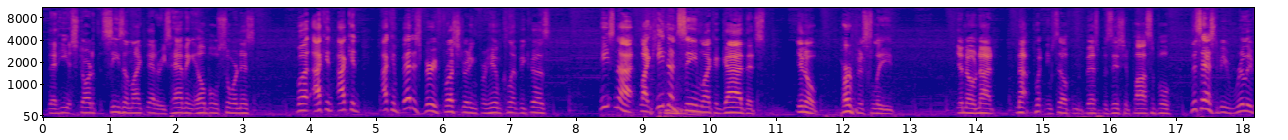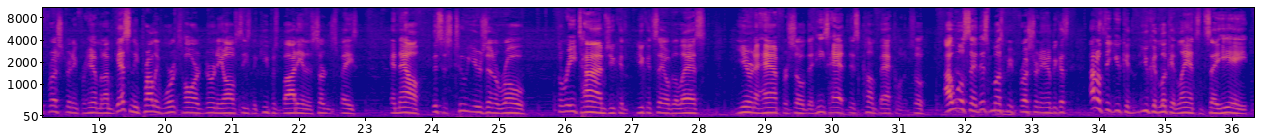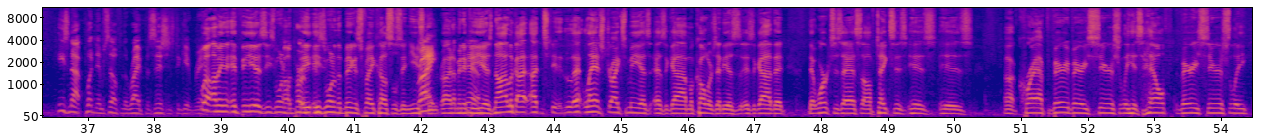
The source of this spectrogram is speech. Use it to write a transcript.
that he has started the season like that, or he's having elbow soreness. But I can I can I can bet it's very frustrating for him, Clint, because he's not like he doesn't seem like a guy that's you know purposely, you know, not not putting himself in the best position possible. This has to be really frustrating for him, and I'm guessing he probably works hard during the offseason to keep his body in a certain space. And now this is two years in a row, three times you could you could say over the last year and a half or so that he's had this come back on him. So I will say this must be frustrating him because I don't think you could you could look at Lance and say he ain't he's not putting himself in the right positions to get ready. Well, I mean, if he is, he's one of Oh, the perfect. he's one of the biggest fake hustles in Houston, Right? right? I mean, if Yeah. he is, no, look, I, I, Lance strikes me as as a guy, McCullers that he is is a guy that that works his ass off, takes his his his uh, craft very very seriously, his health very seriously.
